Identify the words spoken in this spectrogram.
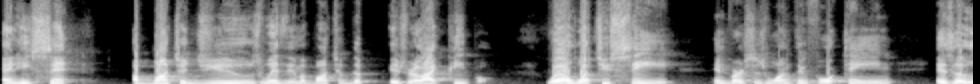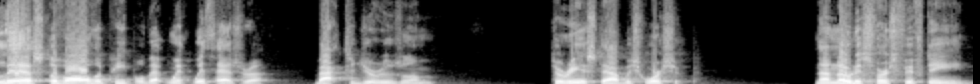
And he sent a bunch of Jews with him, a bunch of the Israelite people. Well, what you see in verses 1 through 14 is a list of all the people that went with Ezra back to Jerusalem to reestablish worship. Now, notice verse 15.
